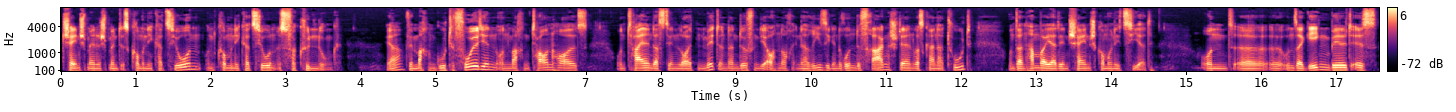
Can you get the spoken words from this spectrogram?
Change Management ist Kommunikation und Kommunikation ist Verkündung. Ja, wir machen gute Folien und machen Townhalls und teilen das den Leuten mit und dann dürfen die auch noch in einer riesigen Runde Fragen stellen, was keiner tut. Und dann haben wir ja den Change kommuniziert. Und äh, äh unser Gegenbild ist,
